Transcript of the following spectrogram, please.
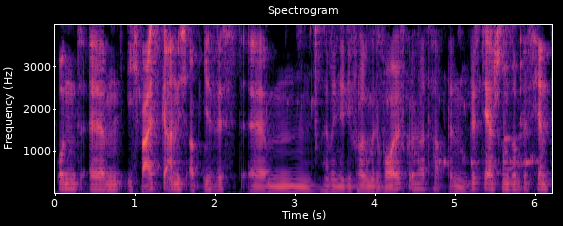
Und ähm, ich weiß gar nicht, ob ihr wisst, ähm, wenn ihr die Folge mit Wolf gehört habt, dann wisst ihr ja schon so ein bisschen,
